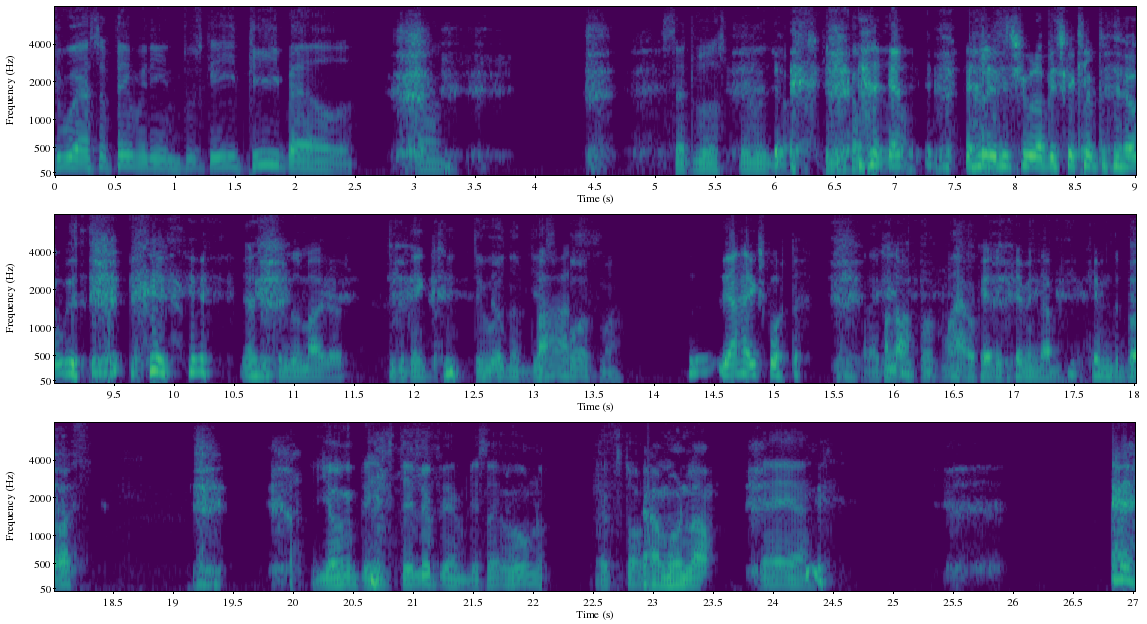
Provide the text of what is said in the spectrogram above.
du er så feminin, du skal i et pigebad. Sådan. Sæt ud af spillet, jo. Kan vi komme jeg, videre? jeg er lidt i tvivl om, vi skal klippe det her ud. jeg synes, det lyder meget godt. Du kan da ikke klippe det ud, når du lige har spurgt mig. Jeg har ikke spurgt dig. Der spurgte Nej, okay, det er Kevin, der Kevin the boss. Junge bliver helt stille, bliver han bliver så åbnet. Jeg forstår Jeg har det. mundlarm. Ja, ja.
